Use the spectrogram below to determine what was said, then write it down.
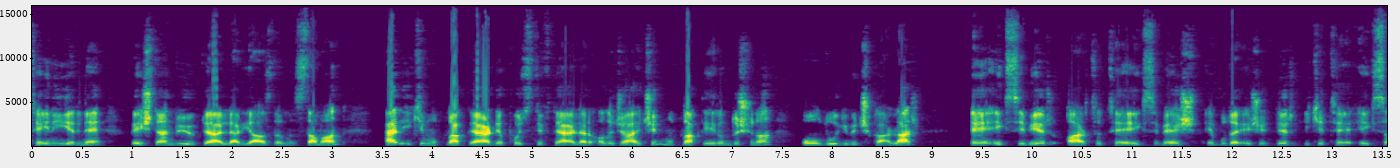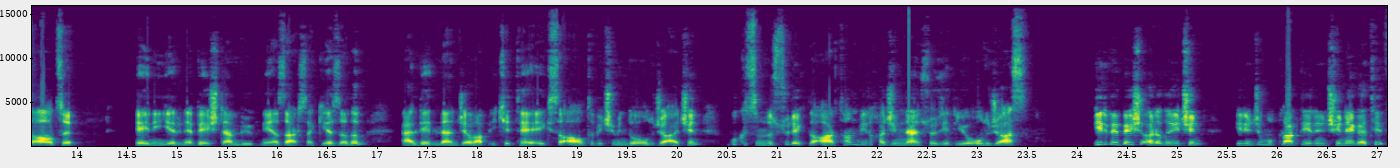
t'nin yerine 5'ten büyük değerler yazdığımız zaman her iki mutlak değerde pozitif değerler alacağı için mutlak değerin dışına olduğu gibi çıkarlar. t eksi 1 artı t eksi 5 e bu da eşittir 2t eksi 6. t'nin yerine 5'ten büyük ne yazarsak yazalım. Elde edilen cevap 2t eksi 6 biçiminde olacağı için bu kısımda sürekli artan bir hacimden söz ediyor olacağız. 1 ve 5 aralığı için birinci mutlak değerin içi negatif,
